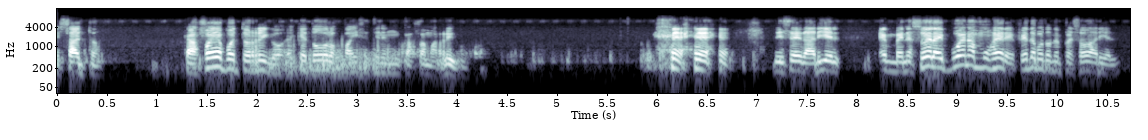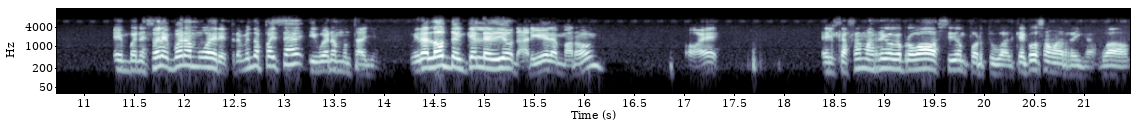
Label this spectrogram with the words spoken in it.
Exacto. Café de Puerto Rico. Es que todos los países tienen un café más rico. Dice Dariel. En Venezuela hay buenas mujeres. Fíjate por dónde empezó Dariel. En Venezuela hay buenas mujeres, tremendos paisajes y buenas montañas. Mira el orden que él le dio. Dariel, el marón. Oye. El café más rico que he probado ha sido en Portugal. Qué cosa más rica. Wow.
